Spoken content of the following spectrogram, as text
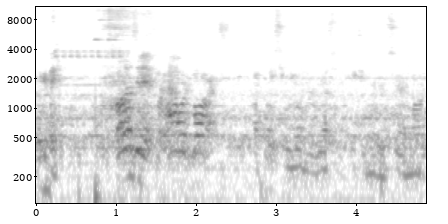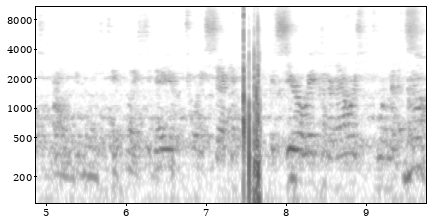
Look at me. Positive for Howard Marks. I'm placing you under arrest for future murder of Sarah Marks and Ronald Gibbons to take place today, the 22nd. It's 0800 hours, and 4 minutes. No.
